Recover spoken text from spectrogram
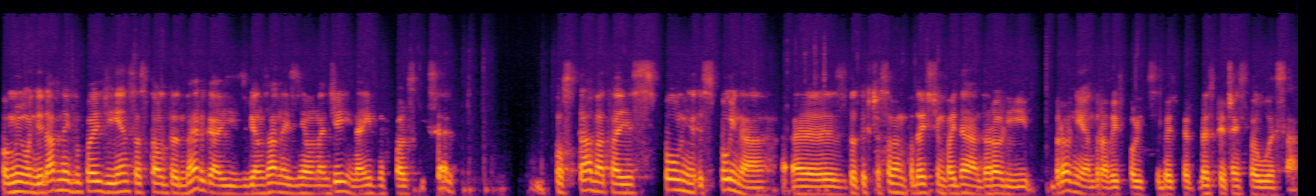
pomimo niedawnej wypowiedzi Jensa Stoltenberga i związanej z nią nadziei naiwnych polskich serc, postawa ta jest spójna e, z dotychczasowym podejściem Bidena do roli broni jądrowej w polityce bezpieczeństwa USA.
